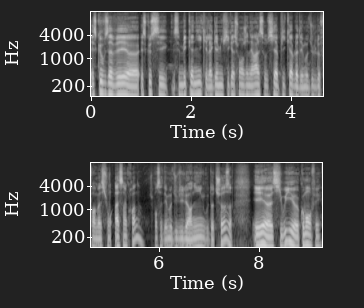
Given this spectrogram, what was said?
Est-ce que vous avez, euh, est-ce que ces, ces mécaniques et la gamification en général, c'est aussi applicable à des modules de formation asynchrones Je pense à des modules e-learning ou d'autres choses. Et euh, si oui, euh, comment on fait?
